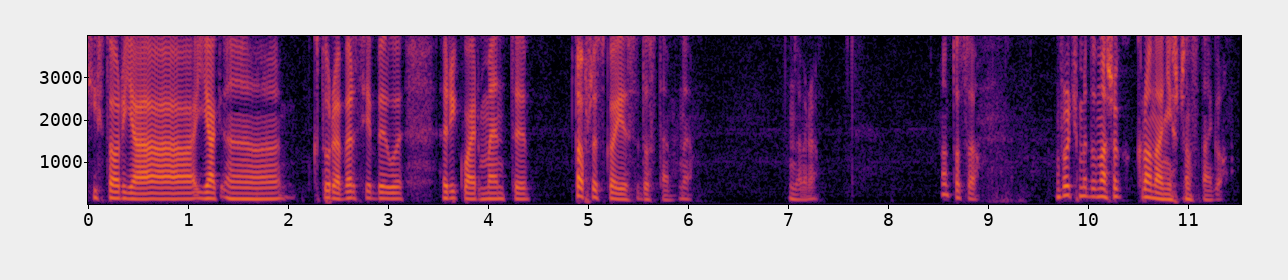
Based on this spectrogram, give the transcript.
historia, jak, które wersje były, requirementy. To wszystko jest dostępne. Dobra. No to co? Wróćmy do naszego krona nieszczęsnego.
